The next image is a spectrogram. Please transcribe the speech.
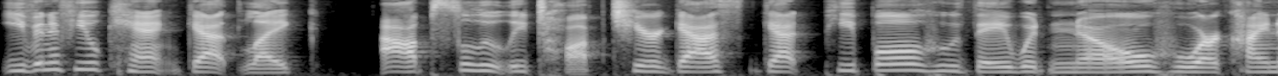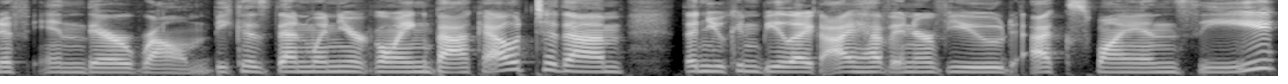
even if you can't get like absolutely top tier guests, get people who they would know who are kind of in their realm. Because then when you're going back out to them, then you can be like, I have interviewed X, Y, and Z.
